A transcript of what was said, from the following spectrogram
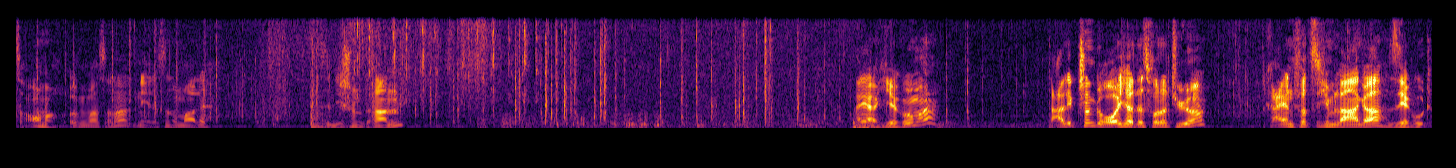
ist doch auch noch irgendwas, oder? Ne, das sind normale. Sind die schon dran? Ah ja, hier, guck mal. Da liegt schon geräuchertes vor der Tür. 43 im Lager. Sehr gut.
